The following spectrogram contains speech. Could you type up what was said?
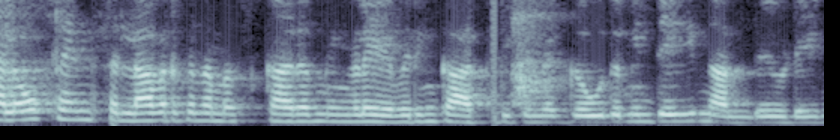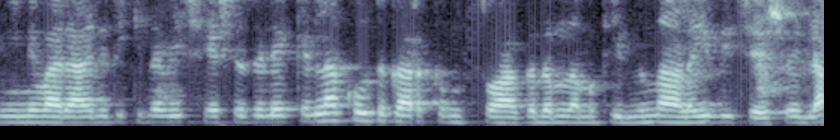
ഹലോ ഫ്രണ്ട്സ് എല്ലാവർക്കും നമസ്കാരം. നിങ്ങളെ ഏവരും കാത്തിരിക്കുന്ന ഗൗതമിന്റെയും നന്ദയുടെയും ഇനി വരാനിരിക്കുന്ന വിശേഷത്തിലേക്ക് എല്ലാ കൂട്ടുകാർക്കും സ്വാഗതം. നമുക്ക് ഇന്ന് നാളെയും വിശേഷമില്ല.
